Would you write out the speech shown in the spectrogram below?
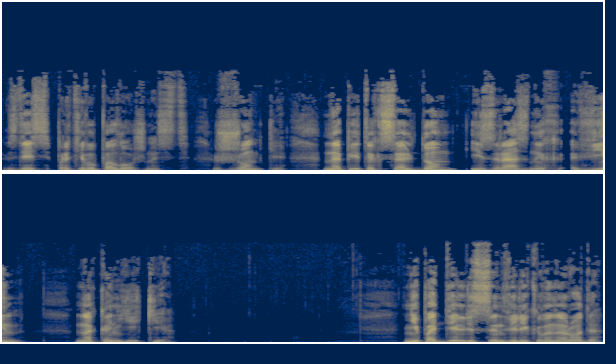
Здесь противоположность жонки. Напиток со льдом из разных вин на коньяке. Неподдельный сын великого народа,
